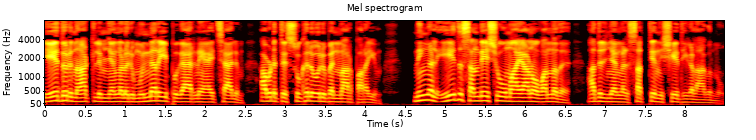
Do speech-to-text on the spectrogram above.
ഏതൊരു നാട്ടിലും ഞങ്ങളൊരു മുന്നറിയിപ്പുകാരനെ അയച്ചാലും അവിടുത്തെ സുഖലോലുപന്മാർ പറയും നിങ്ങൾ ഏത് സന്ദേശവുമായാണോ വന്നത് അതിൽ ഞങ്ങൾ സത്യനിഷേധികളാകുന്നു.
